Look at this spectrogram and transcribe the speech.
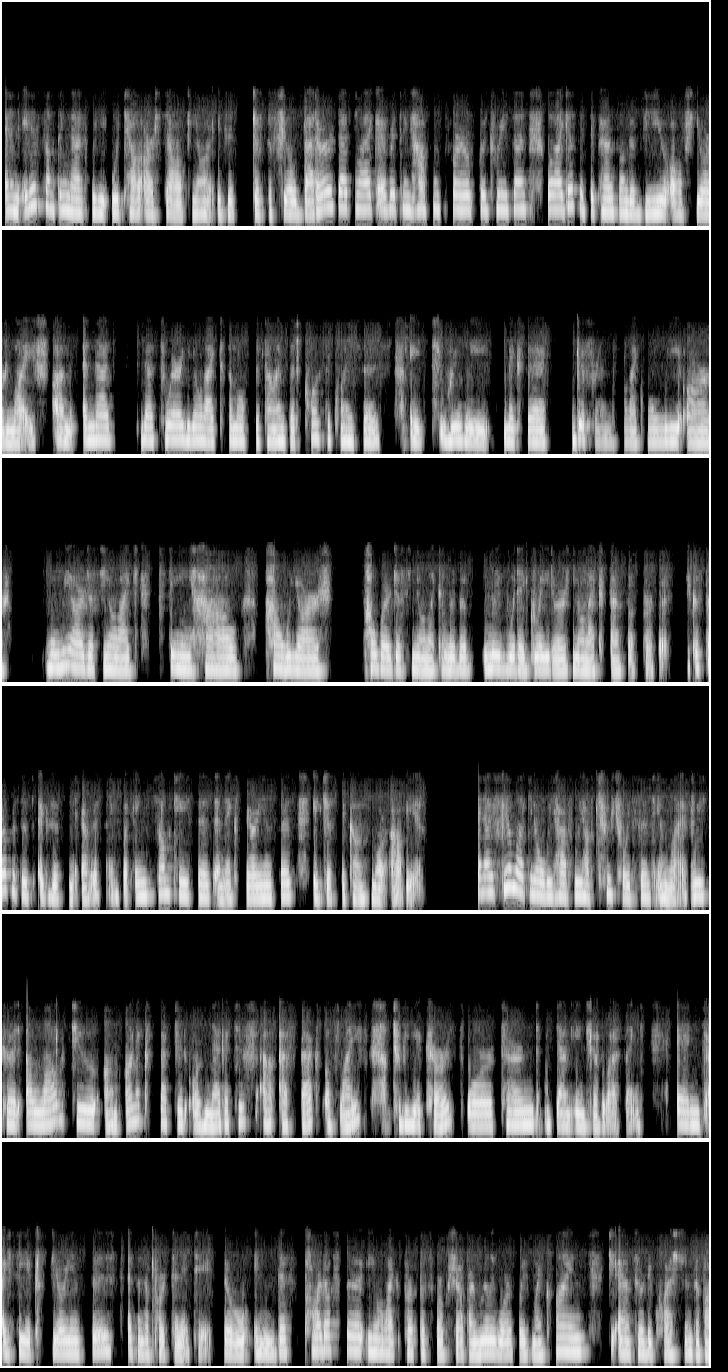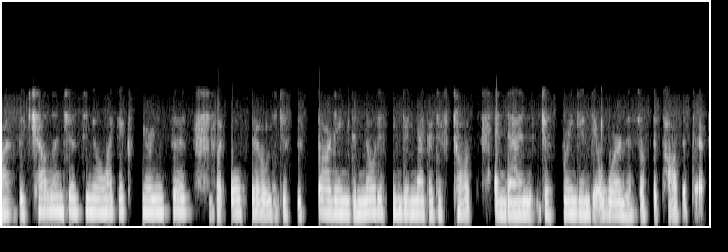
and it is something that we, we tell ourselves, you know, is it just to feel better that like everything happens for a good reason? Well, I guess it depends on the view of your life. Um, and that's that's where, you know, like some of the times that consequences, it really makes a difference. Like when we are when we are just, you know, like seeing how how we are how we're just, you know, like live live with a greater, you know, like sense of purpose because purposes exist in everything, but in some cases and experiences, it just becomes more obvious. And I feel like you know we have we have two choices in life. We could allow to um, unexpected or negative uh, aspects of life to be a curse or turn them into a blessing. And I see experiences as an opportunity. So in this part of the you know like purpose workshop, I really work with my clients to answer the questions about the challenges you know like experiences, but also just the starting, the noticing the negative thoughts, and then just bringing the awareness of the positive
